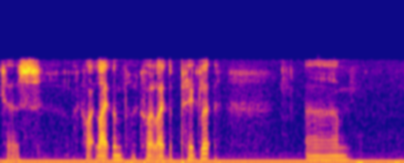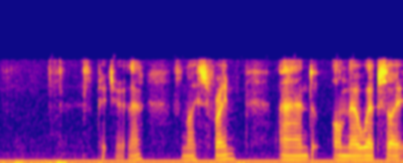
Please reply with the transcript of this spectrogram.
because quite like them. I quite like the piglet. Um, there's a picture of it there. It's a nice frame. And on their website,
